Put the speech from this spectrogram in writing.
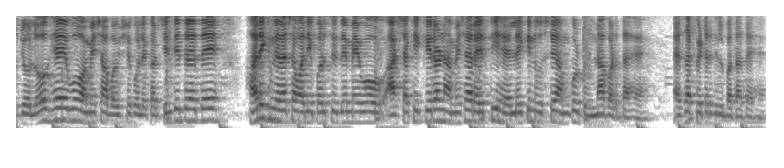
जो लोग हैं, वो हमेशा भविष्य को लेकर चिंतित रहते हैं। हर एक निराशावादी परिस्थिति में वो आशा की किरण हमेशा रहती है, लेकिन उसे हमको ढूंढना पड़ता है, ऐसा पीटर थिल बताते हैं।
